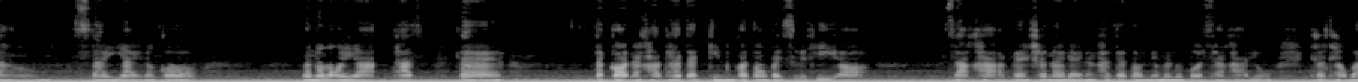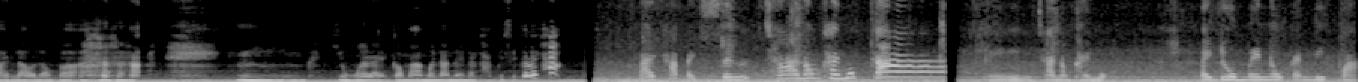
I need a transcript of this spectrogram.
สั่งไซส์ใหญ่แล้วก็มันอร่อยอะถ้าแต่แต่ก่อนนะคะ ถ้าจะกินก็ต้องไปซื้อที่สาขาแฟชั่นอะไรนะคะ แต่ตอนนี้มันมาเปิดสาขาอยู่ แถวแถวบ้านเราเราก็หิวเมื่อไหร่ก็มาเมื่อนั้นเลยนะคะ ไปซื้อกันเลยค่ะ ไปค่ะ ไปซื้อชานมไข่มุกกันนี่ชานมไข่มุก ไปดูเมนูกันดีกว่า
